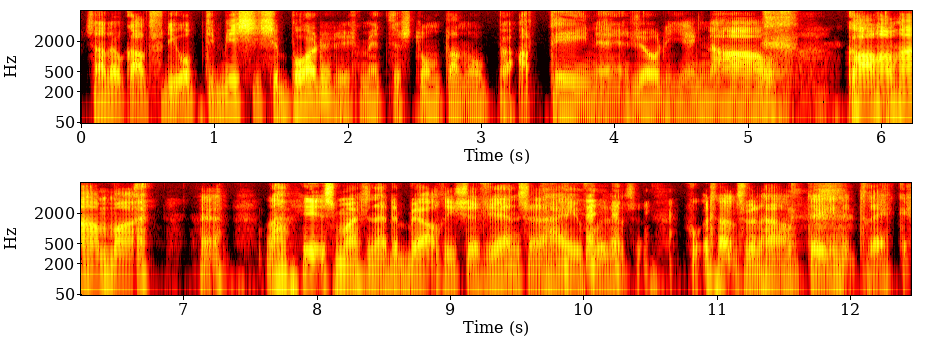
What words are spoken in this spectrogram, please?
Ze hadden ook altijd van die optimistische borden. Dus met, er stond dan op eh, Athene en zo. Die denk nou, kalm aan maar. Laten we eerst maar eens naar de Belgische grens rijden voordat we, voordat we naar Athene trekken.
